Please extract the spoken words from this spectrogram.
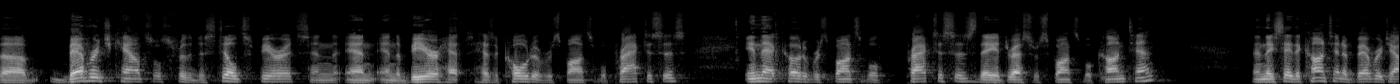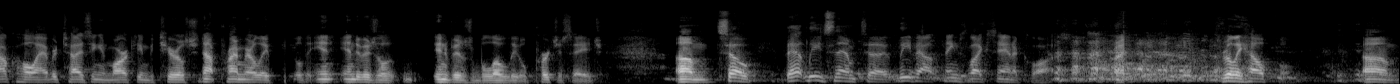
the beverage councils for the distilled spirits and, and, and the beer has, has a code of responsible practices. In that code of responsible practices, they address responsible content. And they say the content of beverage, alcohol, advertising, and marketing materials should not primarily appeal to in, individual, individuals below legal purchase age. Um, so that leads them to leave out things like Santa Claus. Right? It's really helpful. Um,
